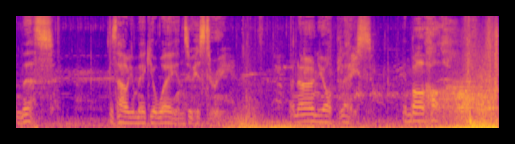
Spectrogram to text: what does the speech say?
And this is how you make your way into history and earn your place in Valhalla.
